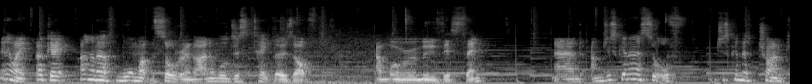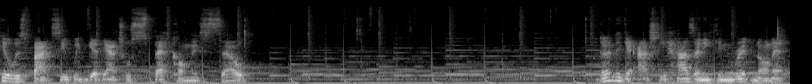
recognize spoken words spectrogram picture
Anyway, okay, I'm gonna warm up the soldering iron and we'll just take those off and we'll remove this thing. And I'm just gonna sort of just gonna try and peel this back, see if we can get the actual spec on this cell. I don't think it actually has anything written on it.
